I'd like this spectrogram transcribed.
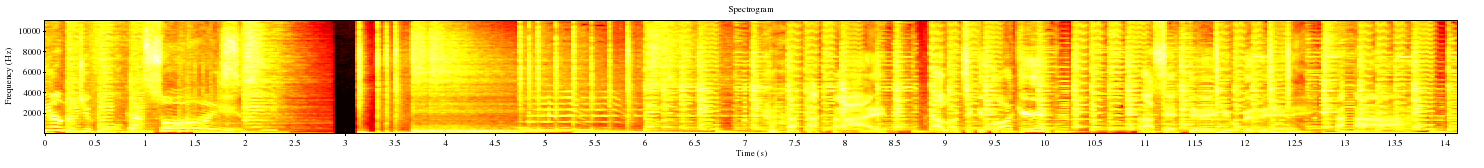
criando divulgações. Alô TikTok? Acertei, viu, bebê?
